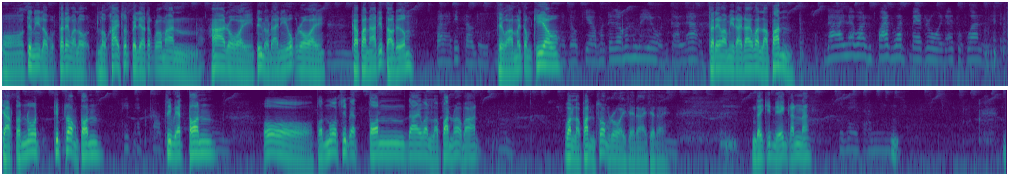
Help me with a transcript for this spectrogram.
อ๋อตึงนี้เราแสดงว่าเราเราค่ายช็อตไปแล้วสักประมาณห้าร้อยตึงเราได้นี่อกร้อยกับปัญหาที่เต่าเดิมปลาที่เราดูแต่ว่าไม่ต้องเคี่ยวไม่ตัวเกี่ยวมันเตือมันไม่โดนกันแล้วแสดงว่ามีรายได้วันละพันได้แล้ววันปัดวันแปดโรยได้ทุกวันเลยจากตอนโน้ตสิบสองตอนที่แปดตอนสิบเอ็ดตอนโอ้ตอนโน้ตสิบเอ็ดตอนได้วันละพันว่าบาท วันละพันสองร้อยใช่ได้ใช่ได้ ได้กินเองกันนะอ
